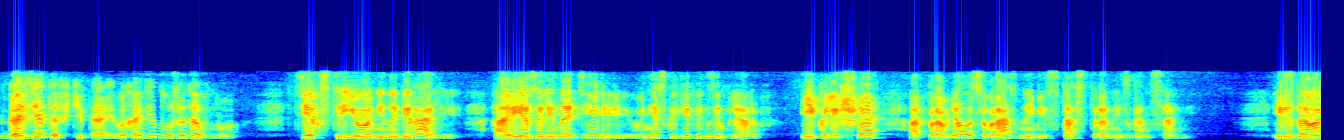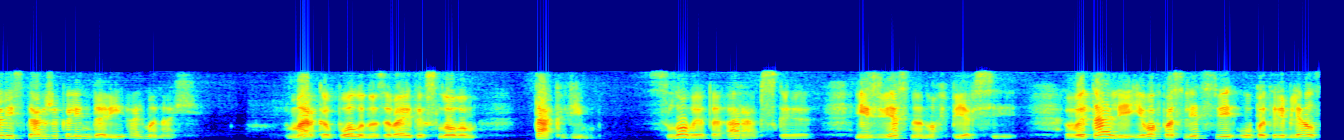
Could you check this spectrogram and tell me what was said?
Газета в Китае выходила уже давно. Текст ее не набирали, а резали на дереве в нескольких экземпляров, и клише отправлялось в разные места страны с гонцами. Издавались также календари-альманахи. Марко Поло называет их словом таквим. Слово это арабское, известно оно в Персии. В Италии его впоследствии употреблял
